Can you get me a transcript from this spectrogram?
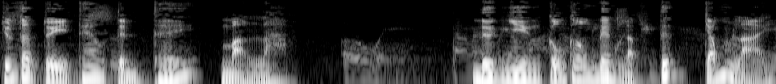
chúng ta tùy theo tình thế mà làm. Đương nhiên cũng không nên lập tức chống lại.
